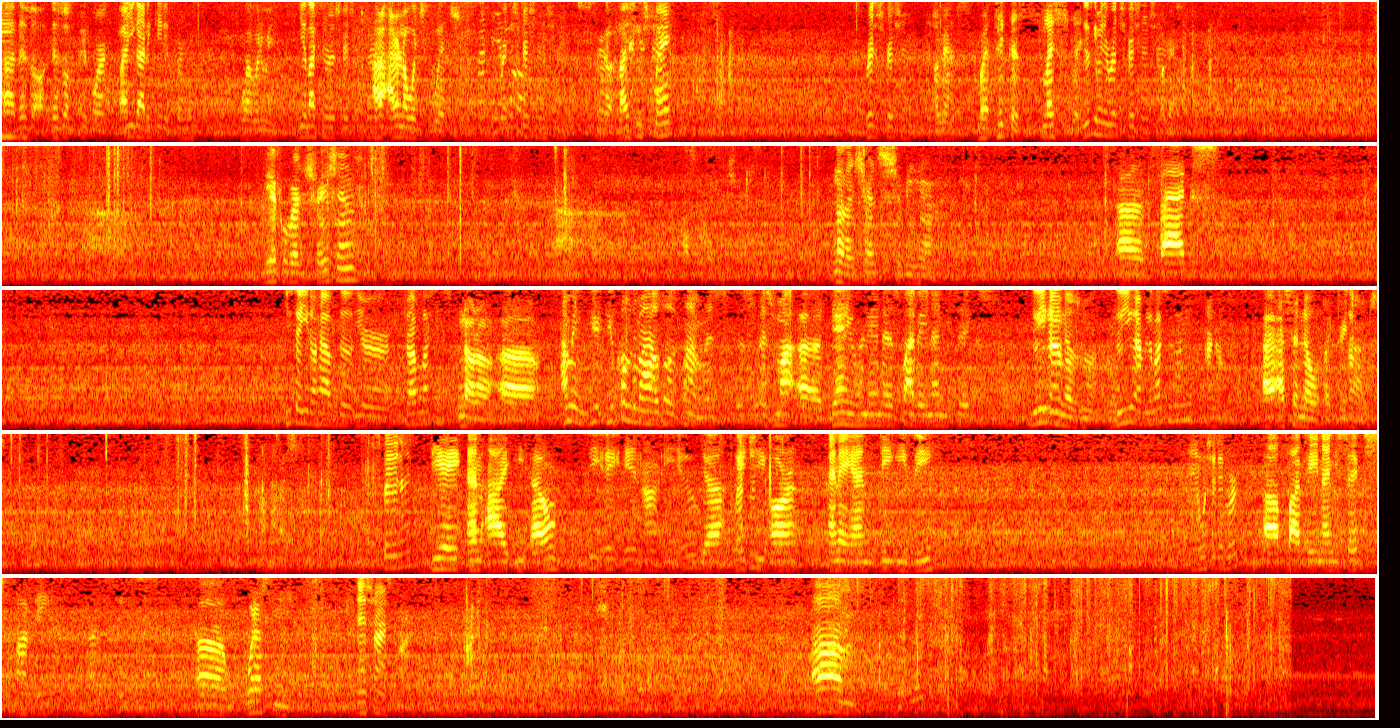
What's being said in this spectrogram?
Uh, there's all there's all the paperwork. You gotta get it for me. What, what do you mean? Your license, registration, insurance. I, I don't know which is which. registration, insurance. Uh, License plate. Registration, Okay. But take this. License plate. Just give me the registration, insurance. Okay. Vehicle registration. No, the insurance should be here. Uh, fax. You say you don't have the your driver license? No, no. Uh, I mean, you, you come to my house all the time. It's, it's, it's my uh, Danny Hernandez, five eight ninety six. Do you He have knows my. Do you have your license on you or no? I, I said no like three times. Spell your name. D A N I E L. D A N I E L. Yeah. H? E R N A N D E Z. And what's your date of birth? Uh, five eight ninety six. Five eight ninety six. Uh, what else do you need? Insurance card. Um.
